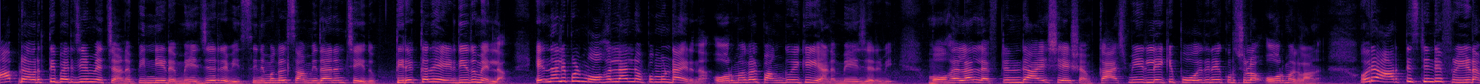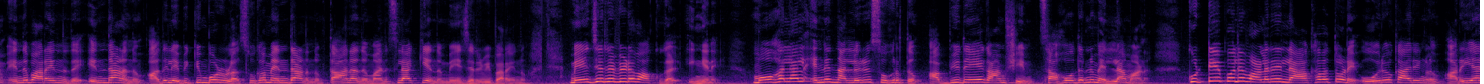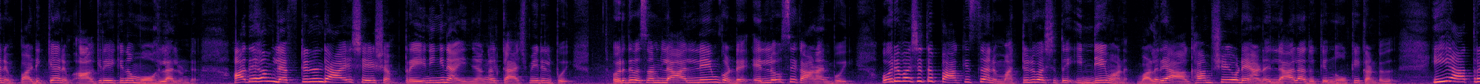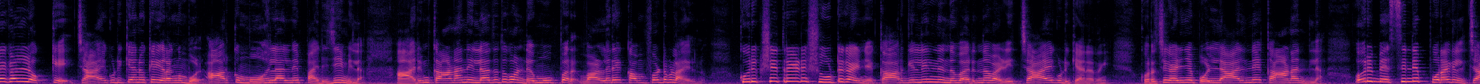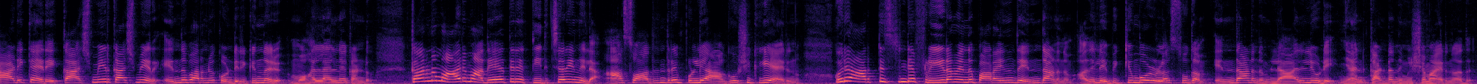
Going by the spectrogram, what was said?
ആ പ്രവൃത്തി പരിചയം വെച്ചാണ് പിന്നീട് മേജർ രവി സിനിമകൾ സംവിധാനം ചെയ്തും തിരക്കഥ എഴുതിയതുമെല്ലാം. എന്നാൽ ഇപ്പോൾ മോഹൻലാലിനൊപ്പം ഉണ്ടായിരുന്ന ഓർമ്മകൾ പങ്കുവയ്ക്കുകയാണ് മേജർ രവി. മോഹൻലാൽ ലെഫ്റ്റനന്റ് ആയ ശേഷം കാശ്മീരിലേക്ക് പോയതിനെ കുറിച്ചുള്ള ഓർമ്മകളാണ്. ഒരു ആർട്ടിസ്റ്റിന്റെ ഫ്രീഡം എന്ന് പറയുന്നത് എന്താണെന്നും അത് ലഭിക്കുമ്പോഴുള്ള സുഖം എന്താണെന്നും താനത് മനസ്സിലാക്കിയെന്നും മേജർ രവി പറയുന്നു. മേജർ രവിയുടെ വാക്കുകൾ ഇങ്ങനെ. മോഹൻലാൽ എന്റെ നല്ലൊരു സുഹൃത്തും അഭ്യുദയകാംക്ഷിയും സഹോദരനും എല്ലാമാണ് കുട്ടിയെ പോലെ വളരെ ലാഘവത്തോടെ ഓരോ കാര്യങ്ങളും അറിയാനും പഠിക്കാനും ആഗ്രഹിക്കുന്ന മോഹൻലാലുണ്ട്. അദ്ദേഹം ലെഫ്റ്റനന്റ് ആയ ശേഷം ട്രെയിനിങ്ങിനായി ഞങ്ങൾ കാശ്മീരിൽ പോയി. ഒരു ദിവസം ലാലിനെയും കൊണ്ട് എൽ ഒ സി കാണാൻ പോയി. ഒരു വശത്ത് പാകിസ്ഥാനും മറ്റൊരു വശത്ത് ഇന്ത്യയുമാണ്. വളരെ ആകാംക്ഷയോടെയാണ് ലാൽ അതൊക്കെ നോക്കിക്കണ്ടത്. ഈ യാത്രകളിലൊക്കെ ചായ കുടിക്കാനൊക്കെ ഇറങ്ങുമ്പോൾ ആർക്കും മോഹൻലാലിനെ പരിചയമില്ല. ആരും കാണാനില്ലാത്തത് കൊണ്ട് മൂപ്പർ വളരെ കംഫർട്ടബിൾ ആയിരുന്നു. കുരുക്ഷേത്രയുടെ ഷൂട്ട് കഴിഞ്ഞ് കാർഗിലിൽ നിന്ന് വരുന്ന വഴി ചായ കുടിക്കാനിറങ്ങി. കുറച്ചു കഴിഞ്ഞപ്പോൾ ലാലിനെ കാണാനില്ല. ഒരു ബസ്സിന്റെ പുറകിൽ ചാടിക്കയറി കാശ്മീർ കാശ്മീർ എന്ന് പറഞ്ഞു കൊണ്ടിരിക്കുന്ന ഒരു മോഹൻലാലിനെ കണ്ടു. കാരണം ആരും അദ്ദേഹത്തിനെ തിരിച്ചറിയുന്നില്ല. ആ സ്വാതന്ത്ര്യം പുള്ളി ആഘോഷിക്കുകയായിരുന്നു. ഒരു ആർട്ടിസ്റ്റിന്റെ ഫ്രീഡം എന്ന് പറയുന്നത് എന്താണെന്നും അത് ലഭിക്കുമ്പോഴുള്ള സുഖം എന്താണെന്നും ലാലിലൂടെ ഞാൻ കണ്ട നിമിഷമായിരുന്നു അത്.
